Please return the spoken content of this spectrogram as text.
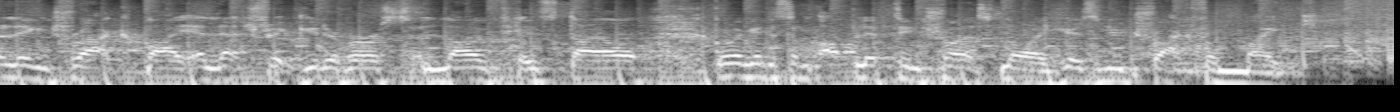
Thrilling track by Electric Universe. Love his style. Going into some uplifting trance now. Here's a new track from Mike.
